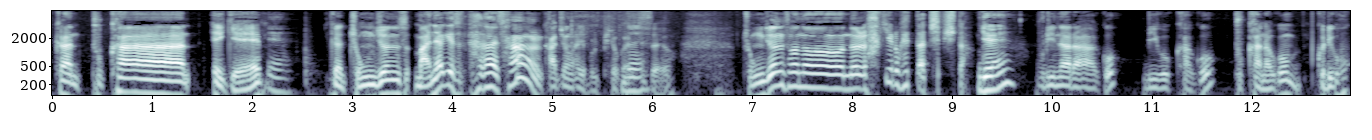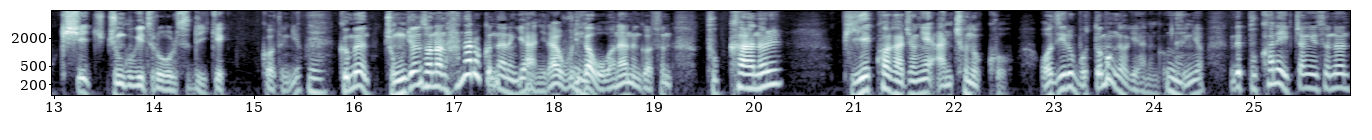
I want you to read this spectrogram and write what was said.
그러니까 북한에게 예. 그러니까 종전 만약에 하나의 상황을 가정해 볼 필요가 네. 있어요. 종전 선언을 하기로 했다 칩시다. 예. 우리나라하고 미국하고 북한하고 그리고 혹시 중국이 들어올 수도 있겠 거든요. 예. 그러면 종전 선언 하나로 끝나는 게 아니라 우리가 음. 원하는 것은 북한을 비핵화 과정에 앉혀놓고 어디로 못 도망가게 하는 거거든요. 근데 북한의 입장에서는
